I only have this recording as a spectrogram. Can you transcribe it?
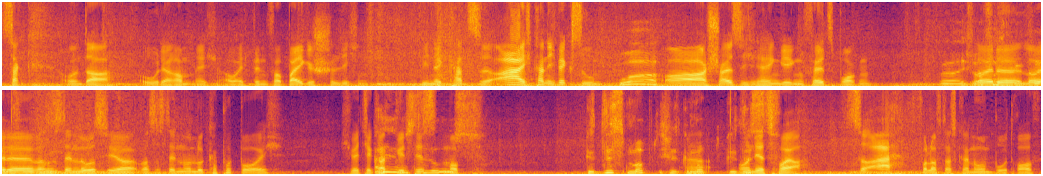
Zack. Und da. Oh, der rammt mich. Aber ich bin vorbeigeschlichen. Wie eine Katze. Ah, ich kann nicht wegzoomen. Oh, scheiße, ich hänge gegen Felsbrocken. Leute, Leute, was ist denn los hier? Was ist denn nur kaputt bei euch? Ich werde hier gerade gedismobbt. Gedismobbt? Ich werde gemobbt. Und jetzt Feuer. So, ah, voll auf das Kanonenboot drauf.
